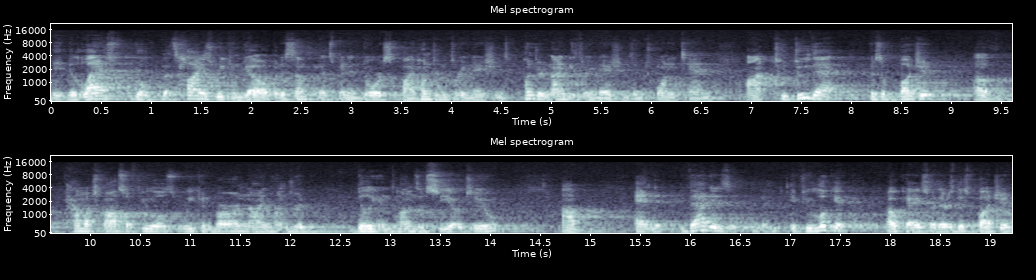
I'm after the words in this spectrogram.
the, last, the, as high as we can go, but is something that's been endorsed by 103 nations, 193 nations in 2010. Uh, to do that, there's a budget of how much fossil fuels we can burn, 900 billion tons of CO2. Uh, and that is, if you look at, okay, so there's this budget,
